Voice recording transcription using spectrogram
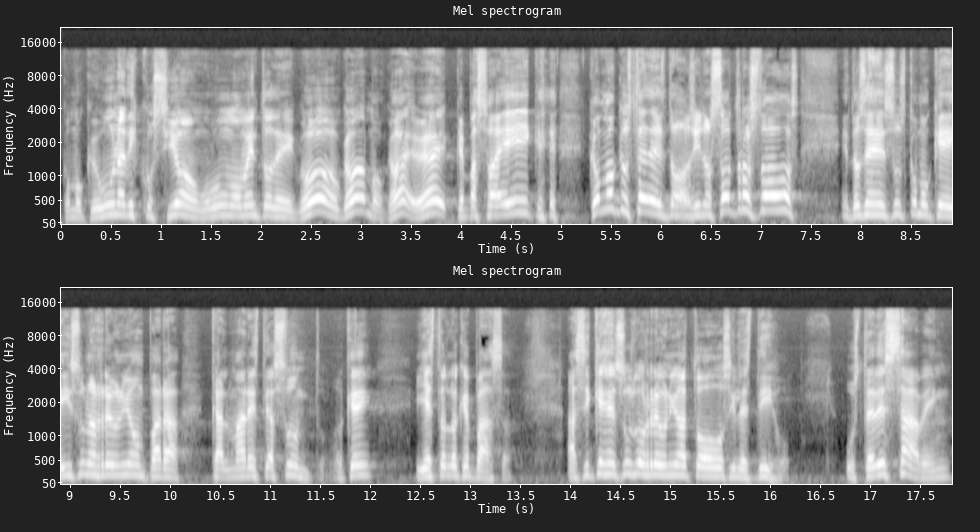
como que hubo una discusión, hubo un momento de, oh, ¿cómo? ¿Qué pasó ahí? ¿Cómo que ustedes dos y nosotros todos? Entonces Jesús como que hizo una reunión para calmar este asunto, ¿ok? Y esto es lo que pasa. Así que Jesús los reunió a todos y les dijo, ustedes saben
